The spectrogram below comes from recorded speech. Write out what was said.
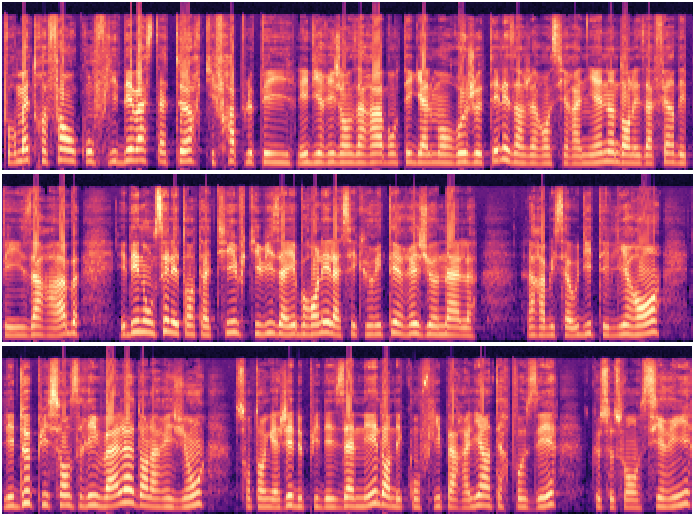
pour mettre fin au conflit dévastateur qui frappe le pays. Les dirigeants arabes ont également rejeté les ingérences iraniennes dans les affaires des pays arabes et dénoncé les tentatives qui visent à ébranler la sécurité régionale. L'Arabie saoudite et l'Iran, les deux puissances rivales dans la région, sont engagées depuis des années dans des conflits par interposés, que ce soit en Syrie,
